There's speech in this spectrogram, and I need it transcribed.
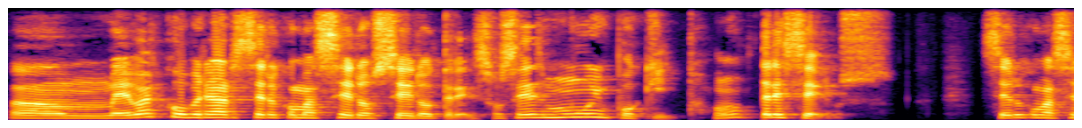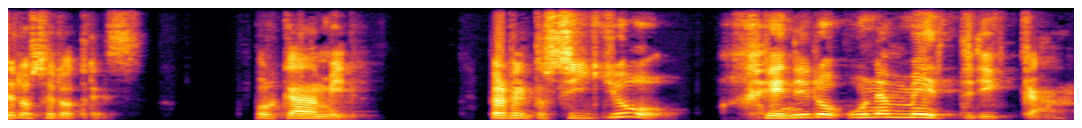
um, me va a cobrar 0,003. O sea, es muy poquito, ¿no? Tres ceros. 0,003 por cada mil. Perfecto. Si yo genero una métrica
